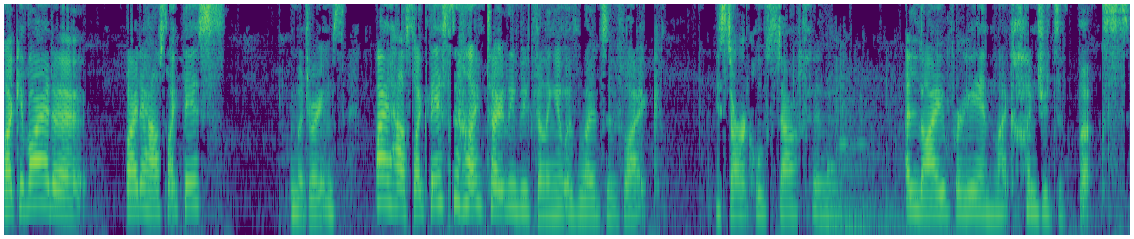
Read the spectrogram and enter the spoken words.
like if I had a if I had a house like this in my dreams. If I had a house like this, I'd totally be filling it with loads of like historical stuff and a library and like hundreds of books.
